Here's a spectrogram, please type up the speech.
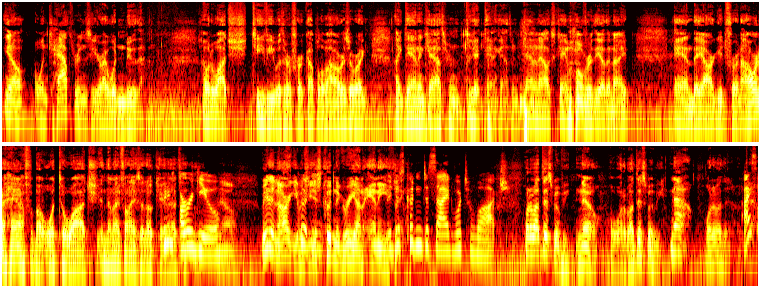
You know, when Catherine's here, I wouldn't do that. I would watch TV with her for a couple of hours, or like like Dan and Catherine, Dan and Catherine, Dan and Alex came over the other night, and they argued for an hour and a half about what to watch, and then I finally said, "Okay, We didn't that's it." argue. We didn't Just argue, but you just couldn't- couldn't agree on anything. We anything. just couldn't decide what to watch. What about this movie? No. Well, what about this movie? Now. What about this? Movie? I said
